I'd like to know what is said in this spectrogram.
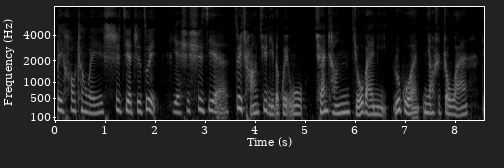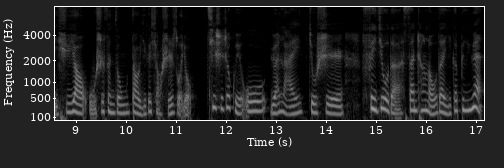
被号称为世界之最，也是世界最长距离的鬼屋。全程九百米，如果你要是走完，得需要五十分钟到一个小时左右。其实这鬼屋原来就是废旧的三层楼的一个病院，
